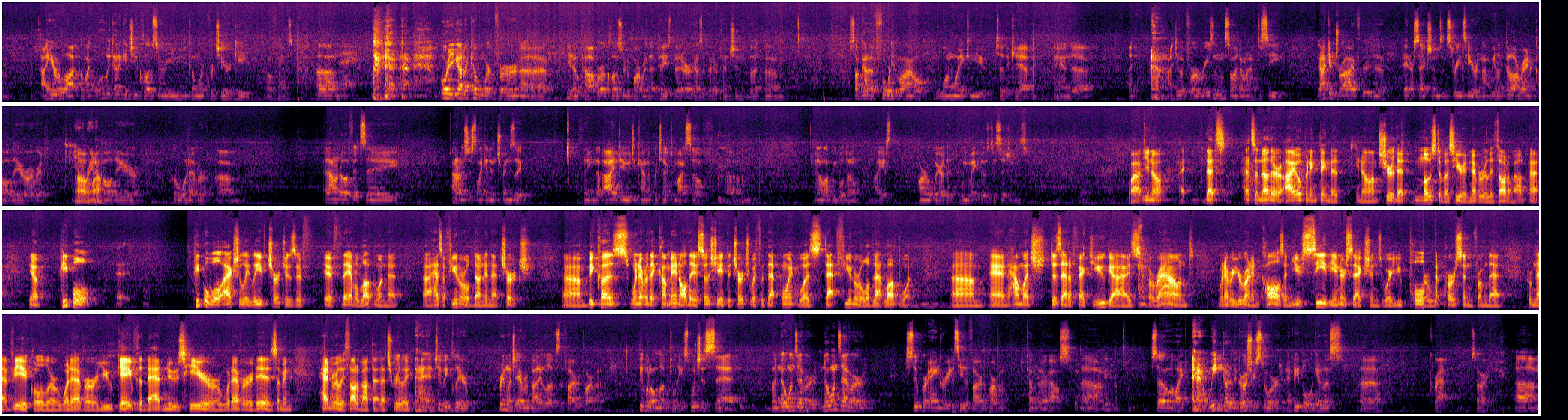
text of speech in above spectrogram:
I hear a lot like, well, we got to get you closer. You need to come work for Cherokee. No offense. Um, or you got to come work for, uh, you know, Cobb or a closer department that pays better, has a better pension. But um, so I've got a 40 mile one way commute to DeKalb, and uh, I, I do it for a reason so I don't have to see. I can drive through the intersections and streets here and not be like, oh, I ran a call there, or I ran, you know, oh, ran wow. a call there, or whatever. Um, and I don't know if it's a, I don't know, it's just like an intrinsic thing that I do to kind of protect myself. Um, and a lot of people don't, I guess, aren't aware that we make those decisions. Wow, you know, I, that's that's another eye-opening thing that you know I'm sure that most of us here had never really thought about. Uh, you know, people people will actually leave churches if if they have a loved one that uh, has a funeral done in that church. Um, because whenever they come in, all they associate the church with at that point was that funeral of that loved one. Um, and how much does that affect you guys around whenever you're running calls and you see the intersections where you pull that person from that from that vehicle or whatever, you gave the bad news here or whatever it is. I mean, hadn't really thought about that. That's really And to be clear, pretty much everybody loves the fire department. People don't love police, which is sad, but no one's ever no one's ever super angry to see the fire department come to their house. Um, so like we can go to the grocery store and people will give us uh, crap. Sorry. Um,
